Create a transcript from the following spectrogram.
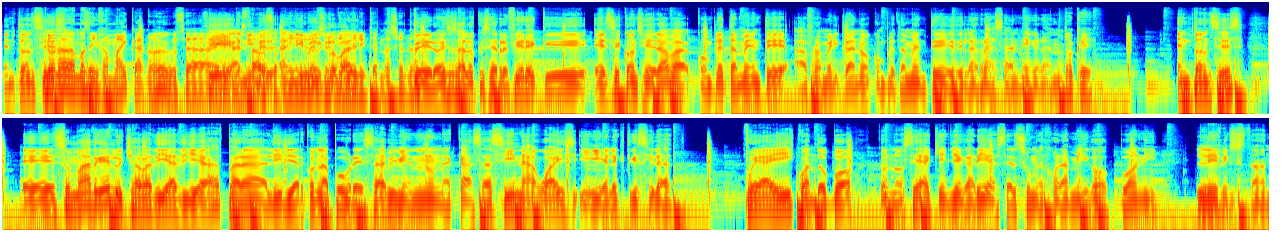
Entonces, no nada más en Jamaica, ¿no? O sea, Sí, en a nivel- a nivel a global, nivel internacional. pero eso es a lo que se refiere, que él se consideraba completamente afroamericano, completamente de la raza negra, ¿no? Ok. Entonces, eh, su madre luchaba día a día para lidiar con la pobreza viviendo en una casa sin agua y, y electricidad. Fue ahí cuando Bob conoce a quien llegaría a ser su mejor amigo, Bonnie Livingston.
